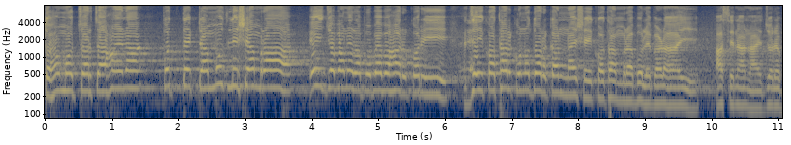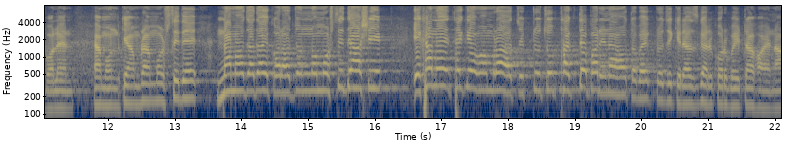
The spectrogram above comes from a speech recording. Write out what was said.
তহমত চর্চা হয় না। প্রত্যেকটা মজলিসে আমরা এই জবানের অপব্যবহার করি, যেই কথার কোনো দরকার নাই সেই কথা আমরা বলে বেড়াই। আসে না নাই? জোরে বলেন। এমনকি আমরা মসজিদে নামাজ আদায় করার জন্য মসজিদে আসি এখানে থেকেও আমরা একটু চুপ থাকতে পারি না, অথবা একটু জিকির আজগার করব, এটা হয় না।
